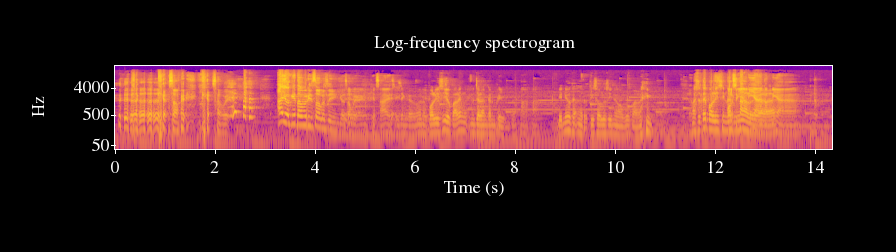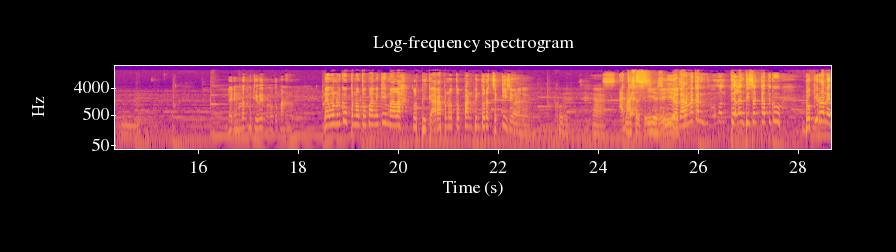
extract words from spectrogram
Gak sampai gak sampai. Ayo kita beri solusi, gak sampai ayo, biasa aja sih. Sing gak ngono. Polisi ya paling menjalankan perintah. Ah, ah. Dia ini gak ngerti solusinya apa paling. Maksudnya polisi Polisi Narnia loh Narnia, ya. Narnia. Hmm. dan yang menurutmu dewe penutupan itu Nek menurutku penutupan ini malah lebih ke arah penutupan pintu rezeki sih menurutku. Nah. Ajas. Masuk sih iya sih. Iya, karena kan mun dalan disekat iku mbok kira nek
